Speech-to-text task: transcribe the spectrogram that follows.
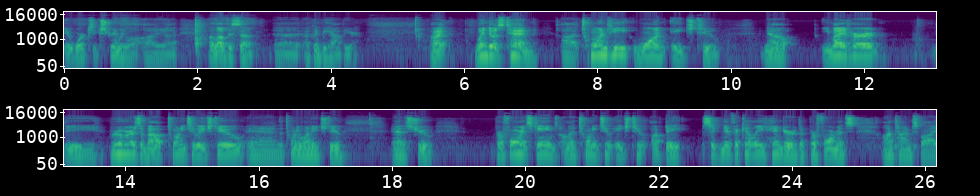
it works extremely well. I uh, I love this setup. Uh, I couldn't be happier. All right, Windows 10, uh, 21H2. Now, you might have heard the rumors about 22H2 and the 21H2, and it's true. Performance gains on the 22H2 update significantly hinder the performance on Time Spy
